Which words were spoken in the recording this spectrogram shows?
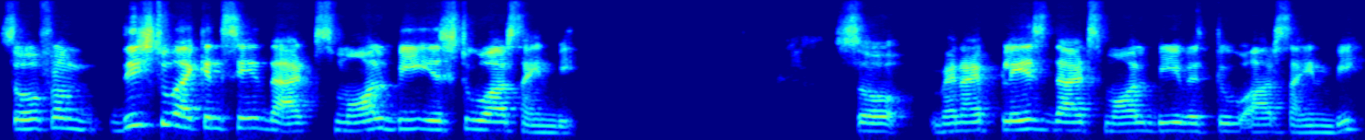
So from these two, I can say that small b is 2r sine b. So when I place that small b with 2r sine b,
